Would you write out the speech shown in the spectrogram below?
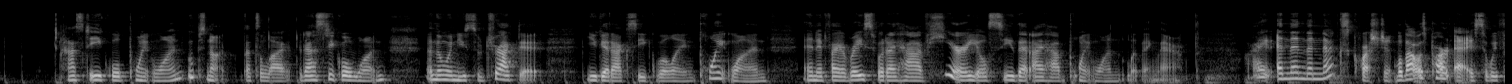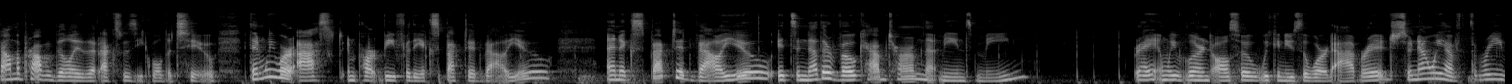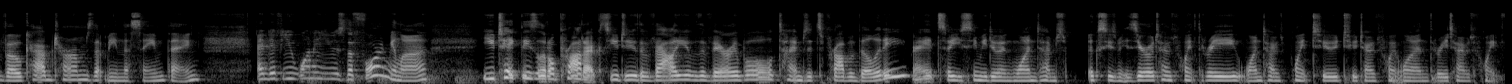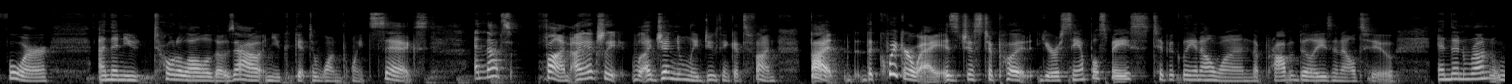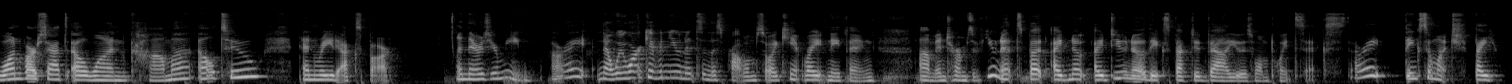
has to equal 0.1. Oops, not, that's a lie. It has to equal 1. And then when you subtract it, you get x equaling 0.1. And if I erase what I have here, you'll see that I have 0.1 living there. All right, and then the next question, well, that was part A. So we found the probability that x was equal to 2. Then we were asked in part B for the expected value. An expected value, it's another vocab term that means mean, right? And we've learned also we can use the word average. So now we have three vocab terms that mean the same thing. And if you want to use the formula, you take these little products, you do the value of the variable times its probability, right? So you see me doing 1 times, excuse me, 0 times 0.3, 1 times 0.2, 2 times 0.1, 3 times 0.4, and then you total all of those out and you could get to 1.6. And that's fun. I actually, well, I genuinely do think it's fun. But the quicker way is just to put your sample space, typically in L1, the probabilities in L2, and then run one varstats L1, comma L2, and read X bar. And there's your mean. All right. Now we weren't given units in this problem, so I can't write anything um, in terms of units, but I know I do know the expected value is 1.6. All right. Thanks so much. Bye.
